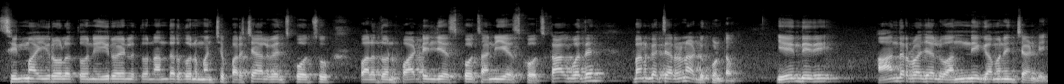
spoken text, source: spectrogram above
సినిమా హీరోలతోని హీరోయిన్లతో అందరితో మంచి పరిచయాలు పెంచుకోవచ్చు వాళ్ళతో పార్టీలు చేసుకోవచ్చు అన్నీ చేసుకోవచ్చు. కాకపోతే బనకచరణను అడ్డుకుంటాం. ఏంది ఇది? ఆంధ్ర ప్రజలు అన్నీ గమనించండి.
